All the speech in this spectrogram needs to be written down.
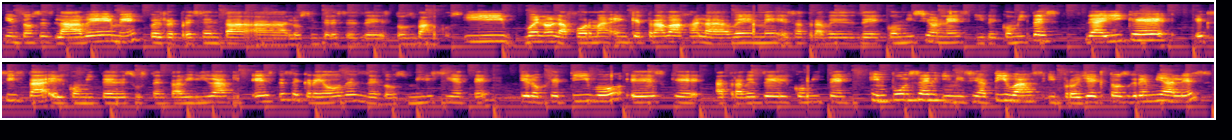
y entonces la ABM pues representa a los intereses de estos bancos. Y bueno, la forma en que trabaja la ABM es a través de comisiones y de comités. De ahí que exista el Comité de Sustentabilidad. Este se creó desde 2007 y el objetivo es que a través del comité impulsen iniciativas y proyectos gremiales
